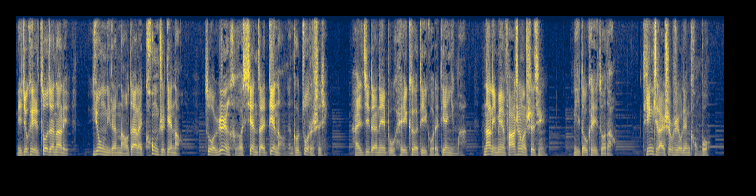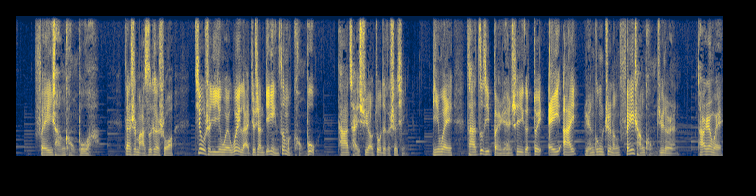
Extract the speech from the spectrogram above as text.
你就可以坐在那里，用你的脑袋来控制电脑，做任何现在电脑能够做的事情。还记得那部《黑客帝国》的电影吗？那里面发生的事情，你都可以做到。听起来是不是有点恐怖？非常恐怖啊！但是马斯克说，就是因为未来就像电影这么恐怖，他才需要做这个事情。因为他自己本人是一个对 AI 人工智能非常恐惧的人，他认为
